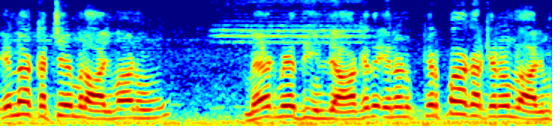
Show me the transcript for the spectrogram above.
ਇਹਨਾਂ ਕੱਚੇ ਮੁਲਾਜ਼ਮਾਂ ਨੂੰ ਮਹਿਕਮੇ ਅਧੀਨ ਲਿਆ ਕੇ ਤੇ ਇਹਨਾਂ ਨੂੰ ਕਿਰਪਾ ਕਰਕੇ ਇਹਨਾਂ ਨੂੰ ਮੁਲਾਜ਼ਮ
